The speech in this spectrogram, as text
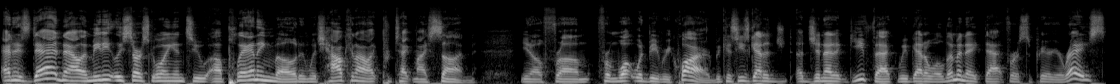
And his dad now immediately starts going into a planning mode in which how can I like protect my son, you know, from from what would be required because he's got a, a genetic defect. We've got to eliminate that for a superior race.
